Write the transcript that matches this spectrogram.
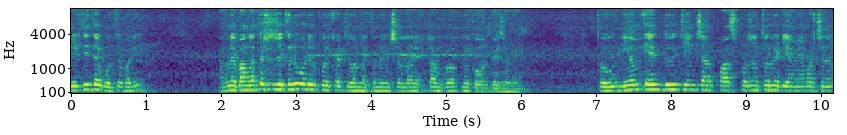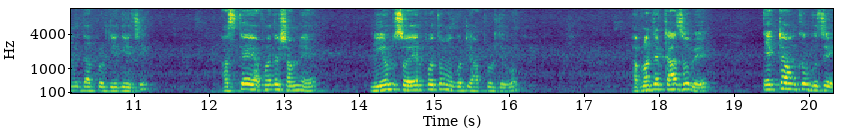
নির্দ্বিধায় বলতে পারি, আপনি বাংলাদেশের যে কোনো বোর্ডের পরীক্ষার্থী হন না কেন ইনশাল্লাহ একটা অঙ্ক আপনি কমন পেয়ে যাবেন। তো নিয়ম এক, দুই, তিন, চার, পাঁচ পর্যন্ত অলরেডি আমি আমার চ্যানেলের মধ্যে আপলোড দিয়ে দিয়েছি। আজকে আপনাদের সামনে নিয়ম ছয়ের প্রথম অঙ্কটি আপলোড দেব। আপনাদের কাজ হবে একটা অঙ্ক বুঝে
